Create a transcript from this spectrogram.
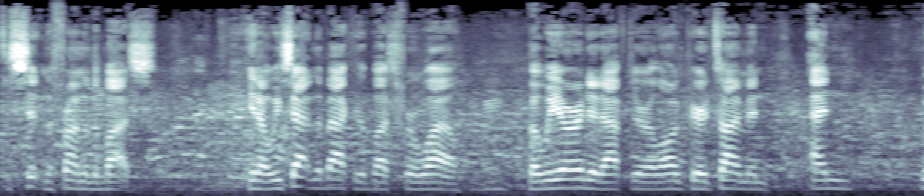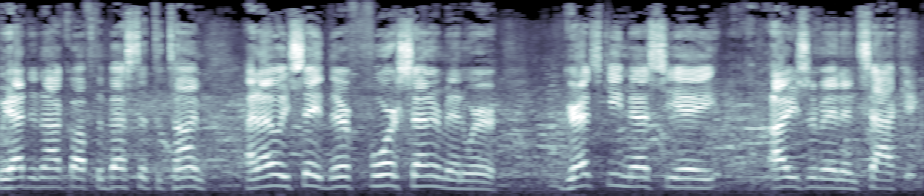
to sit in the front of the bus. You know, we sat in the back of the bus for a while but we earned it after a long period of time, and and we had to knock off the best at the time. And I always say their four centermen were Gretzky, Messier, Yzerman, and Sakic.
